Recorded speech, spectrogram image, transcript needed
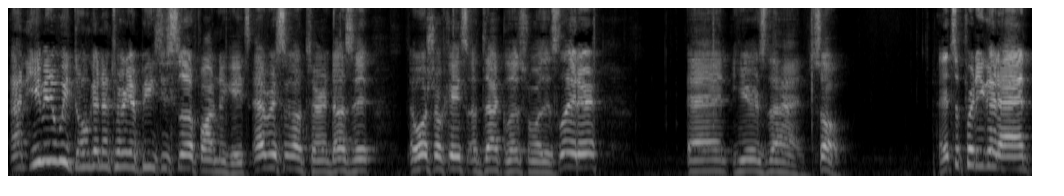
And even if we don't get Naturia Beast, you still have 5 negates. Every single turn does it. I will showcase a deck list for this later. And here's the hand. So, it's a pretty good hand.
